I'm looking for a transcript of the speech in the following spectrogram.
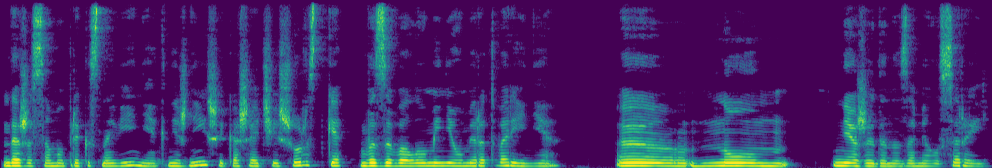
Даже само прикосновение к нежнейшей кошачьей шерстке вызывало у меня умиротворение. э ну...» – неожиданно замялся Рэй.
